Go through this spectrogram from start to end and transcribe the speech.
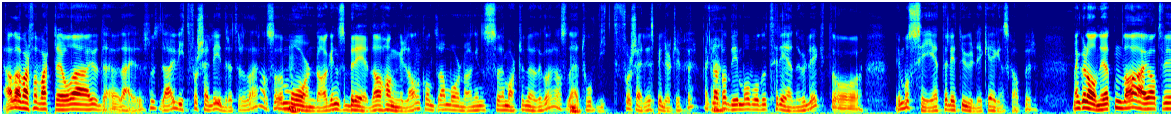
Ja, det har i hvert fall vært det. Og det er jo, det er, jo- det er jo, vidt forskjellige idretter det der. Altså Morgendagens Breda Hangeland kontra morgendagens eh, Martin Ødegaard. Altså, det er to vidt forskjellige spillertyper. Det er klart at de må både trene ulikt, og de må se etter litt ulike egenskaper. Men gladnyheten da er jo at vi,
